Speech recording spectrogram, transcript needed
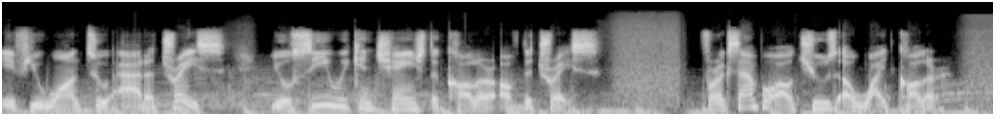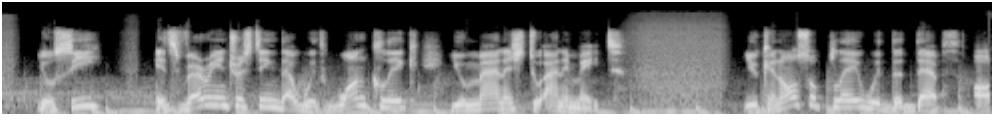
if you want to add a trace. You'll see we can change the color of the trace. For example, I'll choose a white color. You'll see, it's very interesting that with one click, you manage to animate. You can also play with the depth of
